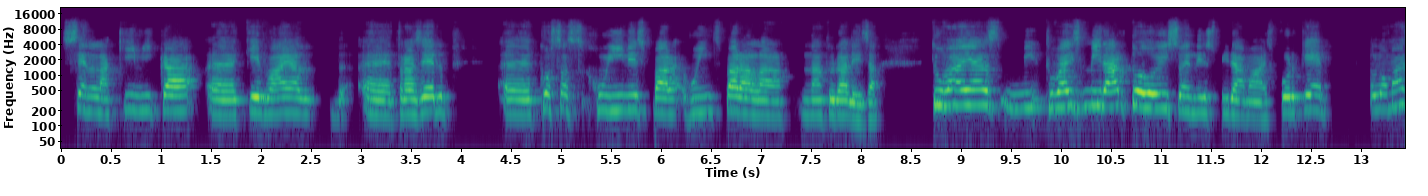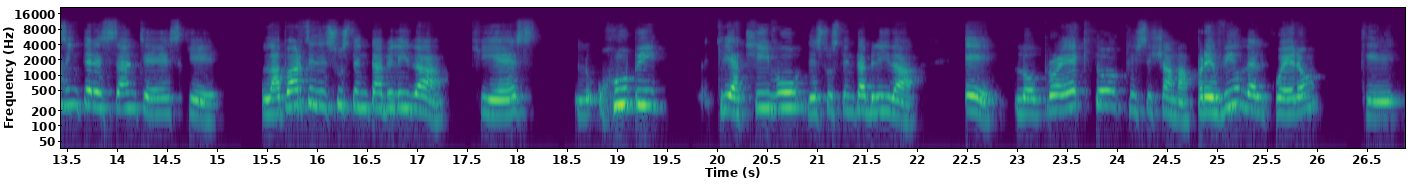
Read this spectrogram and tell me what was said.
sin la química eh, que va a eh, traer eh, cosas ruines para, ruins para la naturaleza. Tú, vayas, tú vas a mirar todo eso en Inspira Más, porque lo más interesante es que la parte de sustentabilidad, que es el hobby creativo de sustentabilidad, y lo proyecto que se llama Previl del Cuero, que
